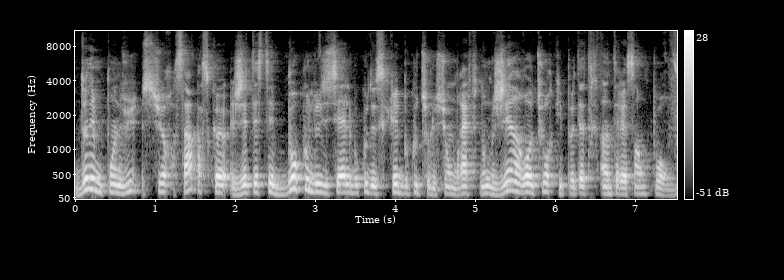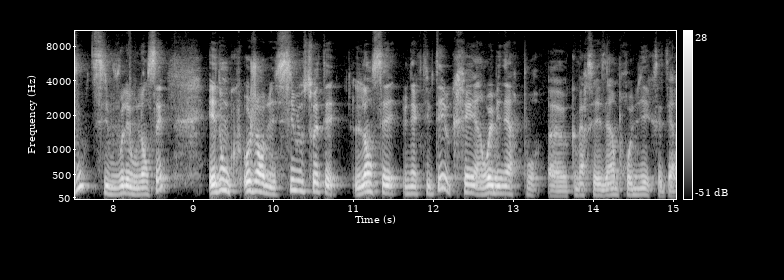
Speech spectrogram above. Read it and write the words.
donner mon point de vue sur ça, parce que j'ai testé beaucoup de logiciels, beaucoup de scripts, beaucoup de solutions, bref, donc j'ai un retour qui peut être intéressant pour vous, si vous voulez vous lancer. Et donc, aujourd'hui, si vous souhaitez lancer une activité ou créer un webinaire pour euh, commercialiser un produit, etc.,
